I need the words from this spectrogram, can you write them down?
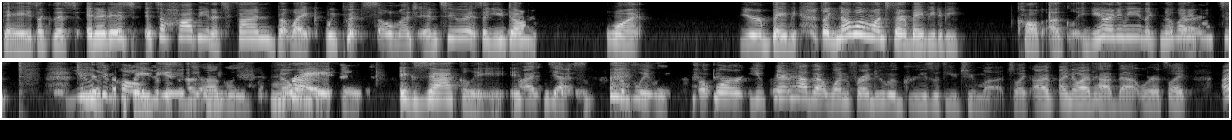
days like this and it is it's a hobby and it's fun but like we put so much into it so you don't want your baby like no one wants their baby to be called ugly you know what i mean like nobody Right. wants to You hear can call baby your baby ugly. ugly, but no Right. exactly it's I, yes, completely. Or, you can't have that one friend who agrees with you too much. Like I, I know I've had that where it's like, I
